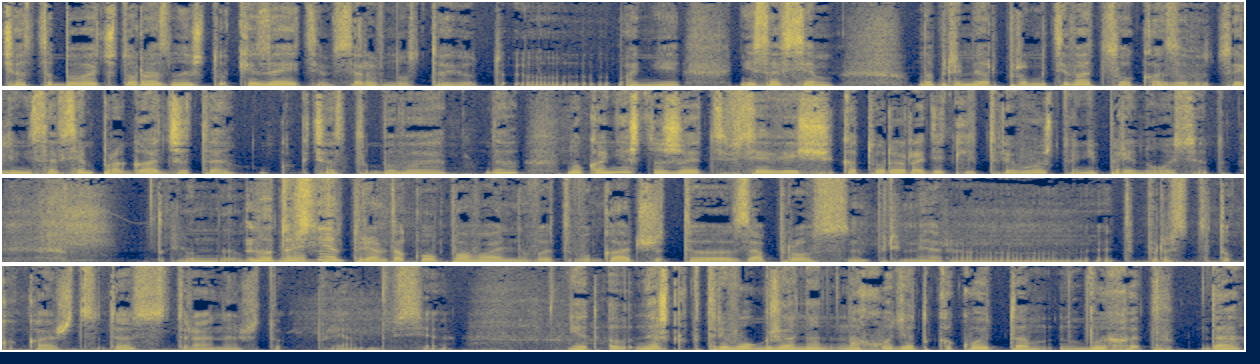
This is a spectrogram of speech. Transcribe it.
часто бывает, что разные штуки за этим все равно встают. Э, они не совсем, например, про мотивацию оказываются, или не совсем про гаджеты, как часто бывает. Да? Но, конечно же, эти все вещи, которые родители тревожат, они приносят. Ну, то есть нет прям такого повального этого гаджета запроса, например. Э, это просто только кажется, да, со стороны, что прям все Нет, э, знаешь, как тревога же, она находит какой-то выход, да?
